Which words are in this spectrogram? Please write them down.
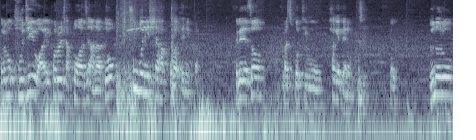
그러면 굳이 와이퍼를 작동하지 않아도 충분히 시야 확보가 되니까 그래서 바스 코팅을 하게 되는 거지 눈으로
